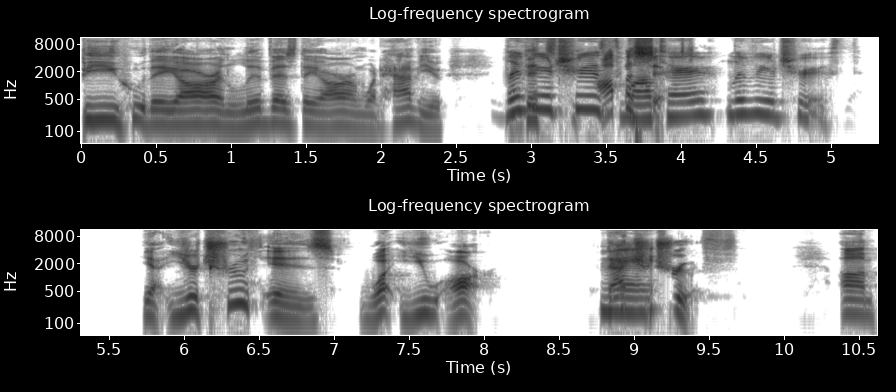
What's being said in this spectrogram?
be who they are and live as they are and what have you Live your truth. Walter. Live your truth. yeah your truth is what you are that's your truth um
